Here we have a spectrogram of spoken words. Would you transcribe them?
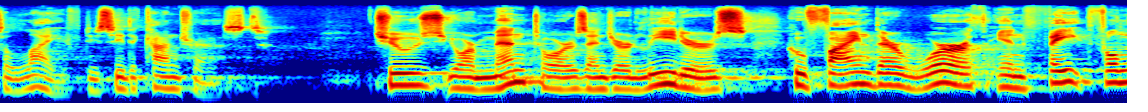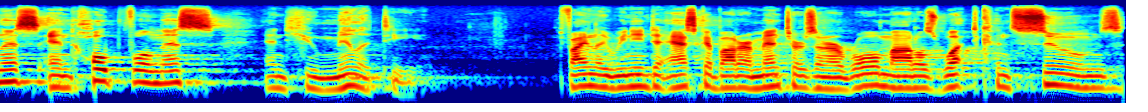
to life. Do you see the contrast? Choose your mentors and your leaders who find their worth in faithfulness and hopefulness and humility. Finally, we need to ask about our mentors and our role models what consumes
